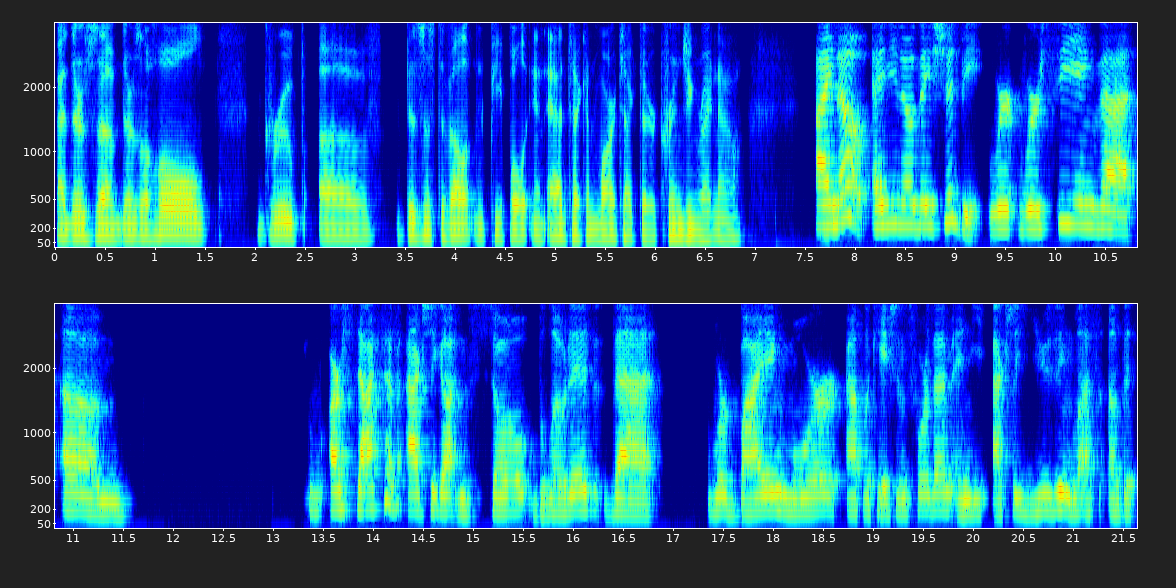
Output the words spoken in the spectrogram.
Uh, there's a, there's a whole group of business development people in ad tech and martech that are cringing right now. I know, and you know they should be. We're we're seeing that um, our stacks have actually gotten so bloated that we're buying more applications for them and actually using less of the,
